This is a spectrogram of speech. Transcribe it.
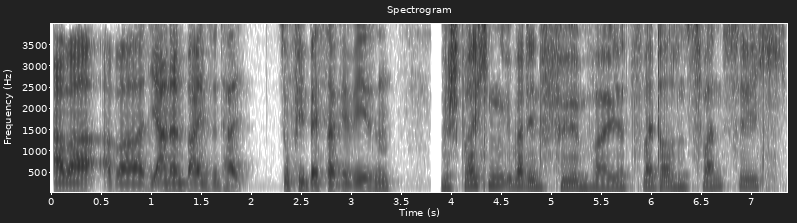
aber, aber die anderen beiden sind halt so viel besser gewesen. Wir sprechen über den Film, weil jetzt 2020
